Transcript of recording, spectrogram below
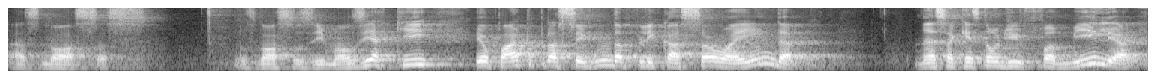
as nossas os nossos irmãos. E aqui eu parto para a segunda aplicação ainda, nessa questão de família,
